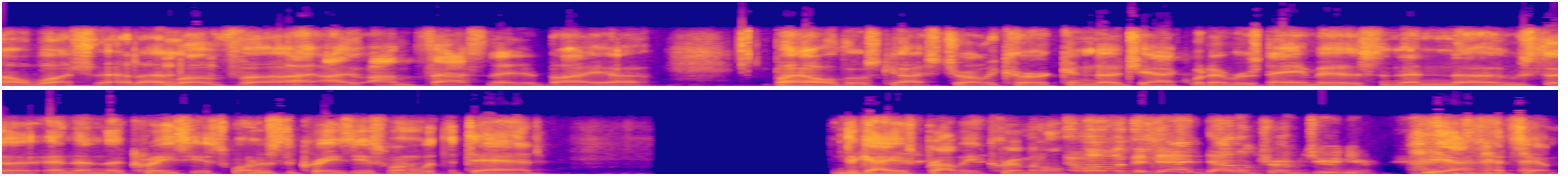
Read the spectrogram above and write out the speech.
I'll watch that. I love. Uh, I, I'm fascinated by uh, by all those guys, Charlie Kirk and uh, Jack, whatever his name is, and then uh, who's the and then the craziest one? Who's the craziest one with the dad? The guy who's probably a criminal. The one with the dad, Donald Trump Jr. Yeah, that's him.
